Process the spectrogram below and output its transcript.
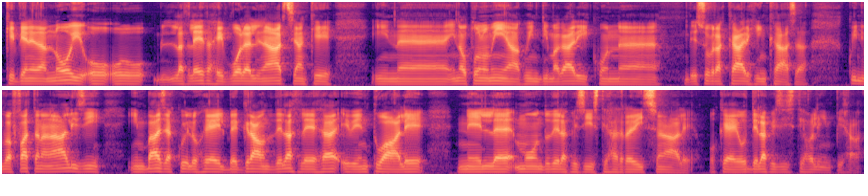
che viene da noi o, o, l'atleta che vuole allenarsi anche in, eh, in autonomia, quindi magari con eh, dei sovraccarichi in casa. Quindi va fatta un'analisi in base a quello che è il background dell'atleta eventuale nel mondo della pesistica tradizionale, ok? O della pesistica olimpica.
